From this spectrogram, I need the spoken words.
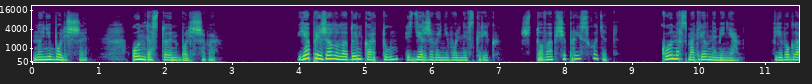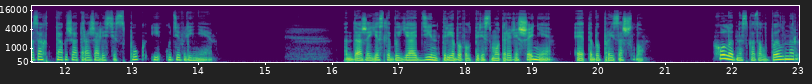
но не больше. Он достоин большего. Я прижала ладонь к рту, сдерживая невольный вскрик. Что вообще происходит? Конор смотрел на меня. В его глазах также отражались испуг и удивление. Даже если бы я один требовал пересмотра решения, это бы произошло. Холодно сказал Велнер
